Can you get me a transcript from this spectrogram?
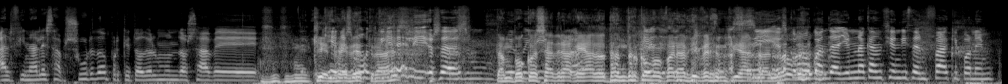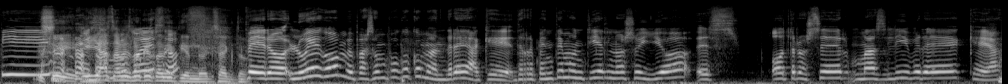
al final es absurdo porque todo el mundo sabe ¿Quién hay es detrás? Montiel y, o sea, es muy Tampoco se ha dragueado tanto como para diferenciarla, Sí, ¿no? es como cuando hay una canción dicen fuck y ponen pi. Sí, y ya sabes lo que está diciendo, exacto. Pero luego me pasó un poco como Andrea, que de repente Montiel no soy yo, es otro ser más libre que hace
